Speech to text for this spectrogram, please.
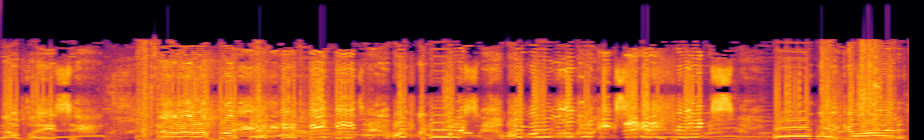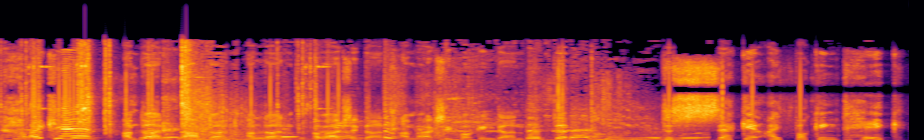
No, please. No, no, no, please. Of course. I'm done. No, I'm done. I'm done. I'm actually done. I'm actually fucking done. The, the second I fucking take,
